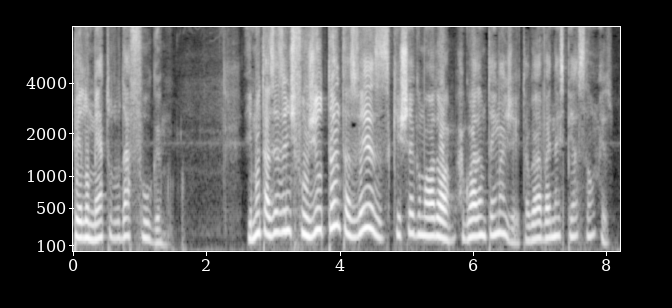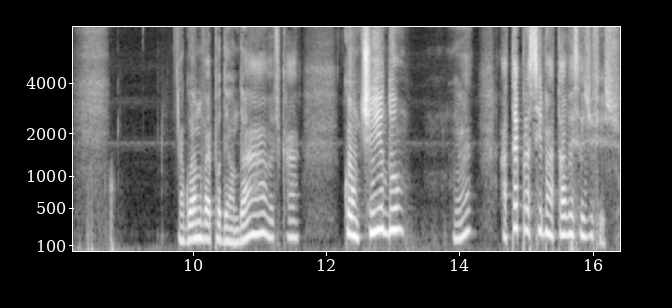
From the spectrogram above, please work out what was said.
pelo método da fuga. E muitas vezes a gente fugiu tantas vezes que chega uma hora, ó, agora não tem mais jeito, agora vai na expiação mesmo. Agora não vai poder andar, vai ficar contido, né? Até para se matar vai ser difícil.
